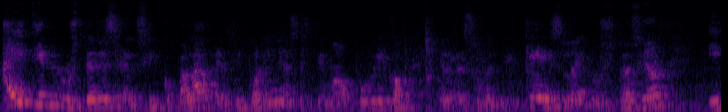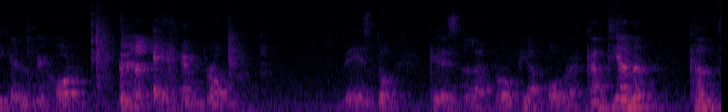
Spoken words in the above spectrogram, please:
Ahí tienen ustedes en cinco palabras, en cinco líneas, estimado público, el resumen de qué es la ilustración y el mejor ejemplo de esto, que es la propia obra kantiana. Kant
